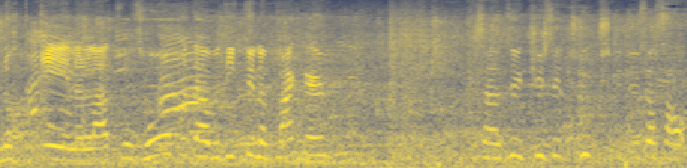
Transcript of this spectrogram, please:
Nog één, en laten we eens hopen dat we die kunnen pakken. Er staat natuurlijk juist dit hoekje, dus dat zal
